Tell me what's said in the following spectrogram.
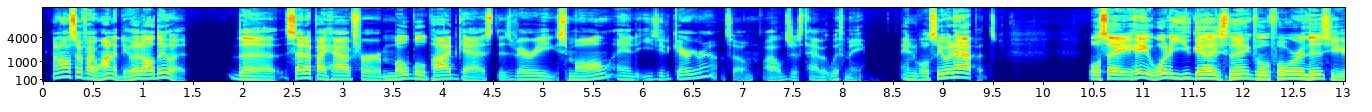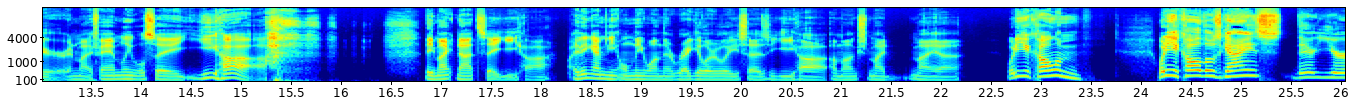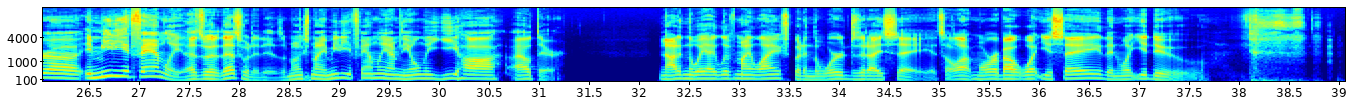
And also, if I want to do it, I'll do it. The setup I have for mobile podcast is very small and easy to carry around, so I'll just have it with me. And we'll see what happens will say, Hey, what are you guys thankful for this year? And my family will say, Yeehaw. they might not say yeehaw. I think I'm the only one that regularly says yeehaw amongst my, my, uh, what do you call them? What do you call those guys? They're your uh, immediate family. That's what that's what it is. Amongst my immediate family, I'm the only yeehaw out there. Not in the way I live my life, but in the words that I say. It's a lot more about what you say than what you do.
